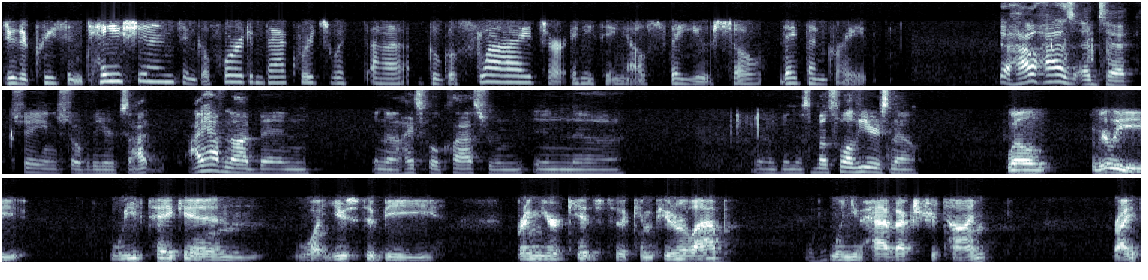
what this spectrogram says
do their presentations and go forward and backwards with uh, Google Slides or anything else they use. So they've been great. Yeah, how has EdTech changed over the years? I I have not been in a high school classroom in uh, oh goodness about twelve years now. Well, really, we've taken what used to be bring your kids to the computer lab mm-hmm. when you have extra time, right?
